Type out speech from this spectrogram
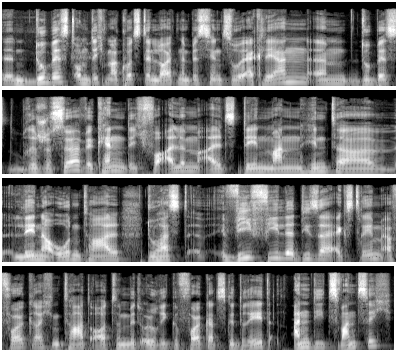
Ähm, du bist, um dich mal kurz den Leuten ein bisschen zu erklären, ähm, du bist Regisseur. Wir kennen dich vor allem als den Mann hinter Lena Odenthal. Du hast äh, wie viele dieser extrem erfolgreichen Tatorte mit Ulrike Volkerts gedreht? An die 20?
